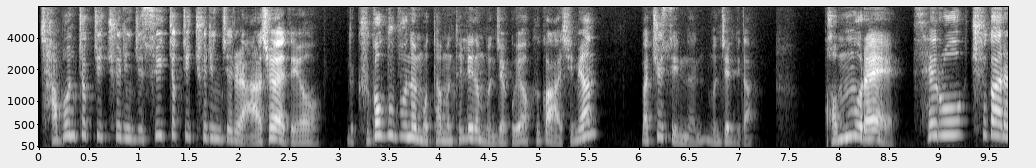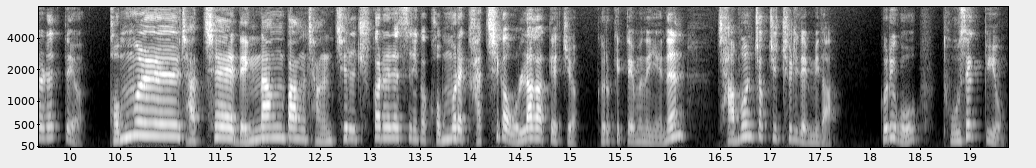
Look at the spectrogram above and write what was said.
자본적 지출인지 수익적 지출인지를 아셔야 돼요. 근데 그거 구분을 못하면 틀리는 문제고요. 그거 아시면 맞출 수 있는 문제입니다. 건물에 새로 추가를 했대요. 건물 자체에 냉난방 장치를 추가를 했으니까 건물의 가치가 올라갔겠죠. 그렇기 때문에 얘는 자본적 지출이 됩니다. 그리고 도색 비용,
